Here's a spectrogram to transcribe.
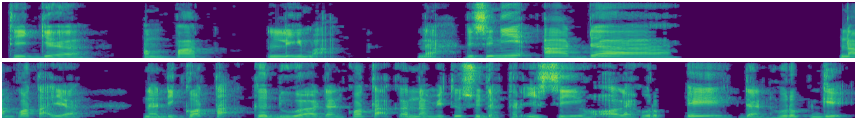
3, 4, 5. Nah, di sini ada 6 kotak ya. Nah, di kotak kedua dan kotak keenam itu sudah terisi oleh huruf E dan huruf G.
